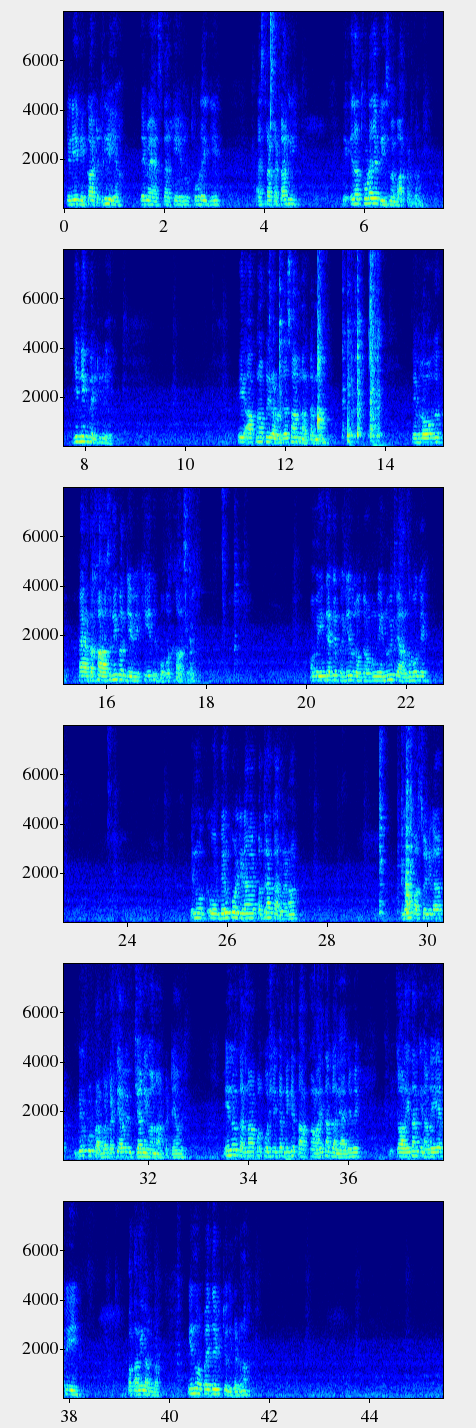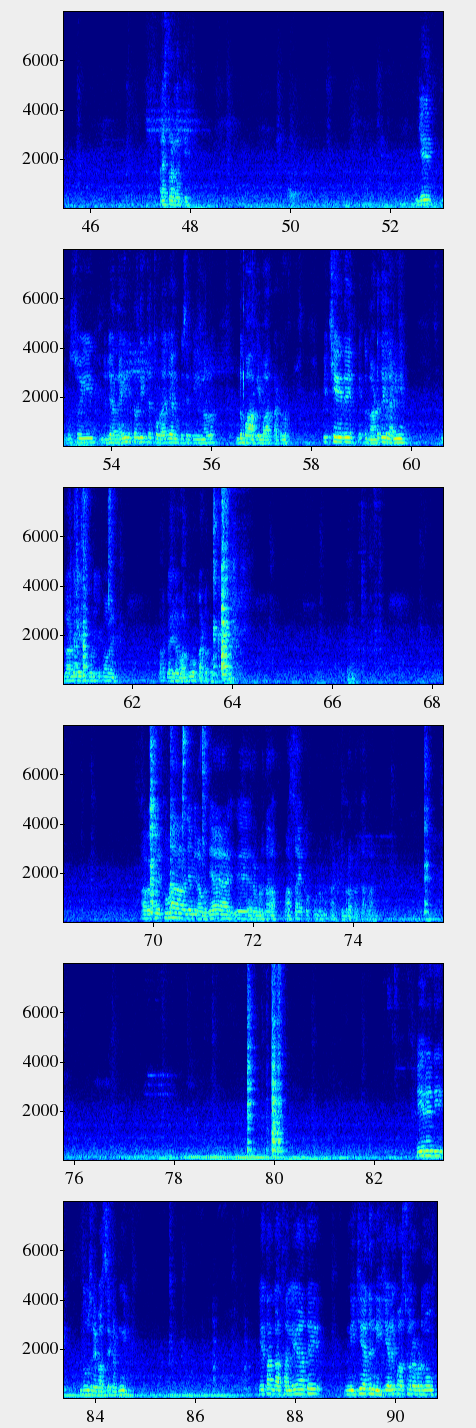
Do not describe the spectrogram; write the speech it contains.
ਜਿਹੜੀ ਹੈਗੀ ਘੱਟ ਢਿੱਲੀ ਆ ਤੇ ਮੈਂ ਇਸ ਕਰਕੇ ਇਹਨੂੰ ਥੋੜੀ ਜੀ ਇਸ ਤਰ੍ਹਾਂ ਕੱਟਾਂਗੀ ਤੇ ਇਹਦਾ ਥੋੜਾ ਜਿਹਾ ਪੀਸ ਮੈਂ ਬਾਹਰ ਕੱਢ ਦਾਂਗੀ, ਜਿੰਨੀ ਕੁ ਮੇਰੀ ਢਿੱਲੀ ਹੈ ਇਹ ਆਪਣਾ ਆਪਣੀ ਰਬੜ ਦੇ ਹਿਸਾਬ ਨਾਲ ਕਰਨਾ। ਇਹ ਵਲੌਗ ਹੈ ਤਾਂ ਖਾਸ ਨਹੀਂ, ਪਰ ਜੇ ਵੇਖੀਏ ਤੇ ਬਹੁਤ ਖਾਸ ਹੈ ਉਮੀਦ ਹੈ ਕਿ ਪਹਿਲੇ ਵਲੋਗਾਂ ਵਾਂਗੂ ਇਹਨੂੰ ਵੀ ਪਿਆਰ ਦੇਵੋਗੇ। ਇਹਨੂੰ ਉਹ ਬਿਲਕੁਲ ਜਿਹੜਾ ਹੈ ਪੱਧਰਾ ਕਰ ਲੈਣਾ। ਦੋਨੋਂ ਪਾਸੋਂ ਜਿਹੜਾ ਬਿਲਕੁਲ ਬਰਾਬਰ ਕੱਟਿਆ ਹੋਵੇ, ਉੱਚਾ ਨੀਵਾਂ ਨਾ ਕੱਟਿਆ ਹੋਵੇ। ਇਹਨੂੰ ਕਰਨਾ ਆਪਾਂ ਕੋਸ਼ਿਸ਼ ਕਰਨੀ ਕਿ ਤਾਂ ਕਾਲਾ ਹੀ ਧਾਗਾ ਲਿਆ ਜਾਵੇ। ਕਾਲੇ ਧਾਗੇ ਨਾਲ ਇਹ ਹੈ ਵੀ ਪਤਾ ਨਹੀਂ ਲੱਗਦਾ। ਇਹਨੂੰ ਆਪਾਂ ਇਹਦੇ ਵਿੱਚੋਂ ਨਹੀਂ ਕੱਢਣਾ। ਇਸ ਤਰ੍ਹਾਂ ਕਰਕੇ। ਜੇ ਸੂਈ ਦੂਜਾ ਨਹੀਂ ਨਿਕਲਦੀ ਤੇ ਥੋੜਾ ਜਿਹਾ ਇਹਨੂੰ ਕਿਸੇ ਚੀਜ਼ ਨਾਲ ਦਬਾ ਕੇ ਬਾਹਰ ਕੱਢ ਲਓ। ਪਿੱਛੇ ਇਹਦੇ ਇੱਕ ਗੰਢ ਦੇ ਲੈਣੀ ਹੈ। ਗੰਢ ਜਿਹੜੀ ਥੋੜੀ ਜਿਹੀ ਭਾਵੇਂ ਤਾਂ ਜਿਹੜਾ ਵਾਧੂ ਉਹ ਕੱਟ ਦੋ। ਆ ਵੇਖੋ ਥੋੜਾ ਜਿਹਾ ਮੇਰਾ ਵਧਿਆ ਹੋਇਆ ਰਬੜ ਦਾ ਪਾਸਾ ਇੱਕ, ਉਹਨੂੰ ਮੈਂ ਕੱਟ ਕੇ ਬਰਾਬਰ ਕਰ ਲਾਂਗਾ। ਫਿਰ ਇਹਦੀ ਦੂਸਰੇ ਪਾਸੇ ਕੱਢਣੀ। ਇਹ ਧਾਗਾ ਥੱਲੇ ਆ ਤੇ ਨੀਚੇ ਆ ਤੇ ਨੀਚੇ ਵਾਲੇ ਪਾਸਿਓਂ ਰਬੜ ਨੂੰ,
